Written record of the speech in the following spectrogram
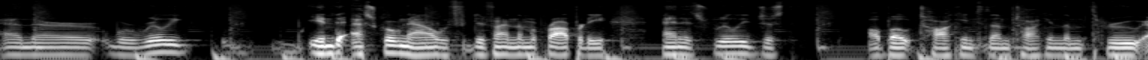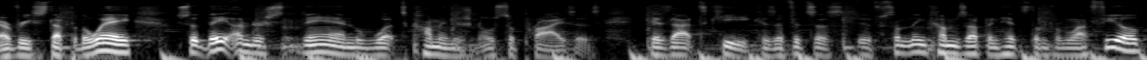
and they're we're really into escrow now. We did find them a property, and it's really just about talking to them, talking them through every step of the way, so they understand what's coming. There's no surprises because that's key. Because if it's a, if something comes up and hits them from left field,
